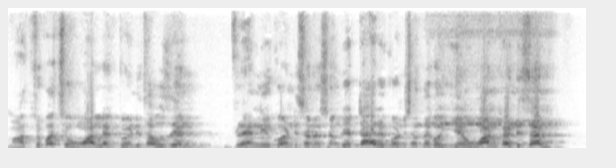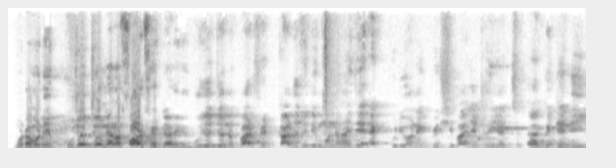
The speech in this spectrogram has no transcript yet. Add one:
মাত্র পাচ্ছে one lakh twenty thousand brand new কন্ডিশনের সঙ্গে টায়ারের কন্ডিশন দেখো ইয়ে ওয়ান কন্ডিশন মোটামুটি পুজোর জন্য আমার পারফেক্ট গাড়ি কিন্তু। পুজোর জন্য পারফেক্ট কারও যদি মনে হয় যে এক কুড়ি অনেক বেশি বাজেট হয়ে যাচ্ছে পকেটে নেই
